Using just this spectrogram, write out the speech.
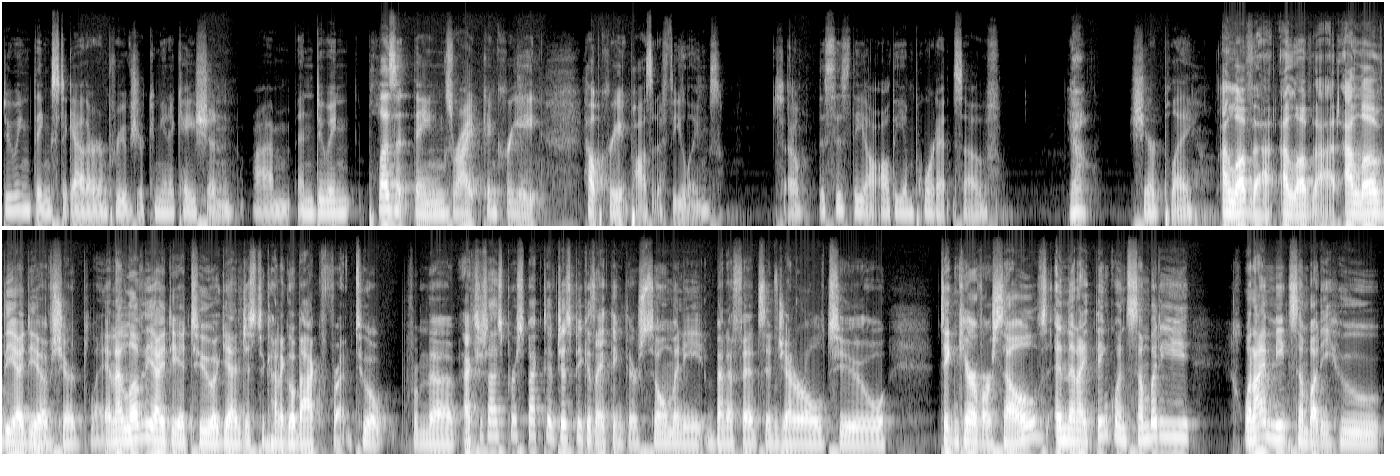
Doing things together improves your communication, um, and doing pleasant things right can create help create positive feelings. So this is the all the importance of Yeah. Shared play. I love that. I love that. I love the idea of shared play, and I love the idea too. Again, just to kind of go back to a, from the exercise perspective, just because I think there's so many benefits in general to taking care of ourselves, and then I think when somebody, when I meet somebody who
